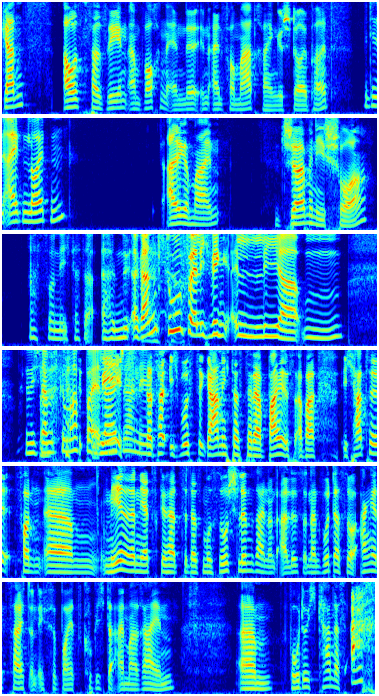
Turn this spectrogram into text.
ganz aus Versehen am Wochenende in ein Format reingestolpert. Mit den alten Leuten? Allgemein Germany Shore. Ach so, nee, ich dachte, äh, äh, ganz zufällig wegen Elia. Mm. Hat er nicht damit gemacht bei Elijah? Nee, das hat, ich wusste gar nicht, dass der dabei ist, aber ich hatte von ähm, mehreren jetzt gehört, so, das muss so schlimm sein und alles. Und dann wurde das so angezeigt und ich so, boah, jetzt gucke ich da einmal rein. Ähm, wodurch kam das? Ach,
